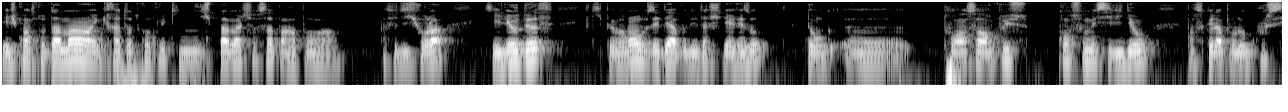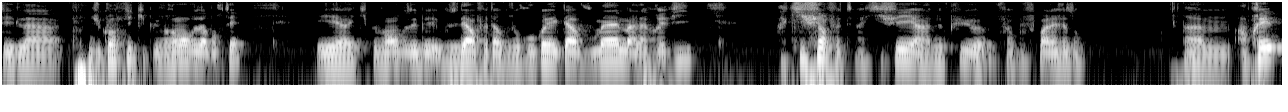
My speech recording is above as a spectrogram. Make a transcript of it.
Et je pense notamment à un créateur de contenu qui mise pas mal sur ça par rapport à, ce discours-là, qui est Léo Duff, qui peut vraiment vous aider à vous détacher des réseaux. Donc, euh, pour en savoir plus, consommez ces vidéos, parce que là, pour le coup, c'est du contenu qui peut vraiment vous apporter et euh, qui peut vraiment vous aider, vous aider en fait à vous reconnecter à vous-même, à la vraie vie, à kiffer en fait, à kiffer, à ne plus euh, faire bouffer par les réseaux. Euh, après,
